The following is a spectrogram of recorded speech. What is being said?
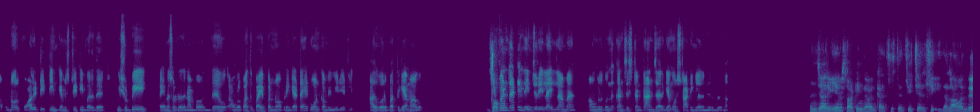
அப்படின்னா ஒரு குவாலிட்டி டீம் கெமிஸ்ட்ரி டீம் வருது. வி ஷுட் பி என்ன சொல்றது நம்ம வந்து அவங்கள பார்த்து பை பண்ணும் அப்படின்னு கேட்டா இட் ஒன்ட் கம் இமீடியட்லி அது ஒரு பத்து கேம் ஆகும். இந்த இன்ஜுரி எல்லாம் இல்லாம அவங்களுக்கு வந்து கன்சிஸ்டன்டா அஞ்சாறு கேம் ஒரு ஸ்டார்டிங்ல இருந்ததுன்னா. அஞ்சாறு game starting eleven consistency Chelsea இதெல்லாம் வந்து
